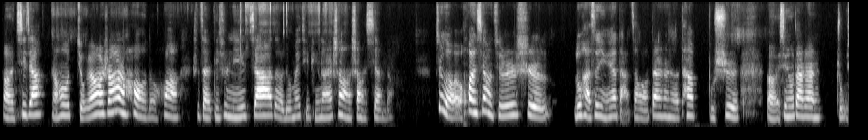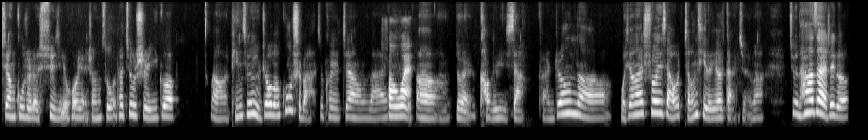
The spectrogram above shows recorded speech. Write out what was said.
呃，七家，然后九月二十二号的话是在迪士尼家的流媒体平台上上线的。这个幻象其实是卢卡斯影业打造，但是呢，它不是呃《星球大战》主线故事的续集或衍生作，它就是一个呃平行宇宙的故事吧，就可以这样来番外。嗯、呃，对，考虑一下。反正呢，我先来说一下我整体的一个感觉吧，就它在这个。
